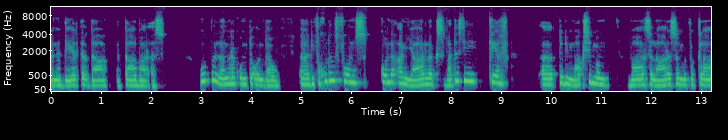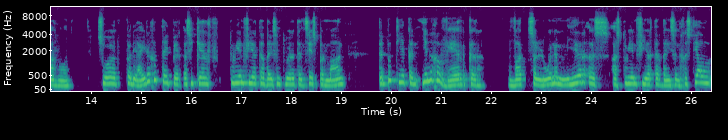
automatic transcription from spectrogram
binne 30 dae betaalbaar is. Ook belangrik om te onthou, uh die vergoedingsfonds kondig aan jaarliks wat is die kerf uh tot die maksimum waar salarisse moet verklaar word. So vir die huidige tydperk is die keer 42206 per maand. Dit beteken enige werker wat se loone meer is as 42000 gestel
